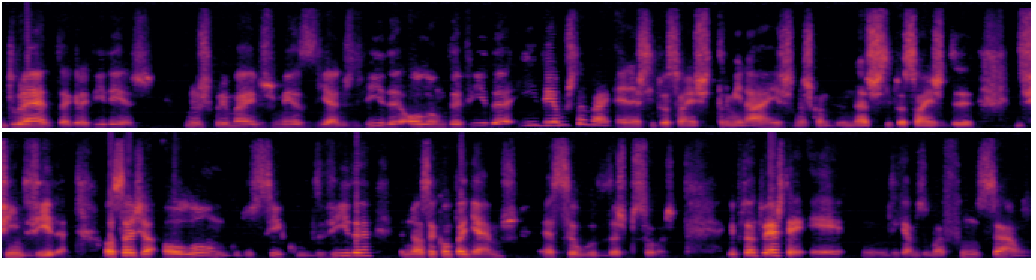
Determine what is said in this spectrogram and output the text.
durante a gravidez nos primeiros meses e anos de vida, ao longo da vida e vemos também nas situações terminais, nas, nas situações de, de, fim de vida. Ou seja, ao longo do ciclo de vida, nós acompanhamos a saúde das pessoas. E, portanto, esta é, digamos, uma função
